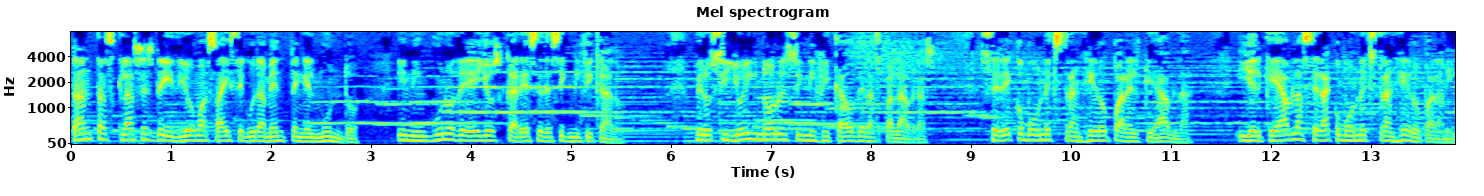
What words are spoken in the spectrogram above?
Tantas clases de idiomas hay seguramente en el mundo, y ninguno de ellos carece de significado. Pero si yo ignoro el significado de las palabras, seré como un extranjero para el que habla, y el que habla será como un extranjero para mí.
